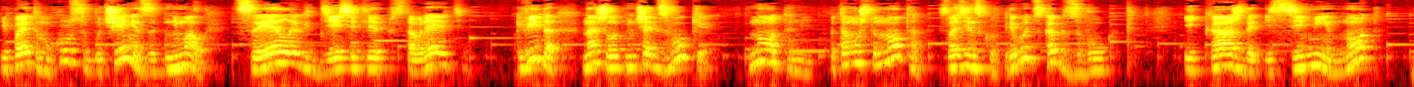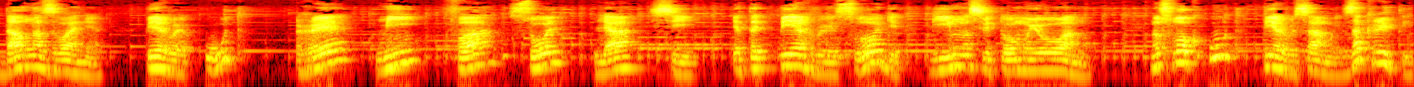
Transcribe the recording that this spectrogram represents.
и поэтому курс обучения занимал целых 10 лет, представляете? Гвида начал отмечать звуки нотами, потому что нота с латинского переводится как звук. И каждый из семи нот дал название. Первое – ут, ре, ми, фа, соль, ля, си. Это первые слоги гимна святому Иоанну. Но слог «ут», первый самый, закрытый,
